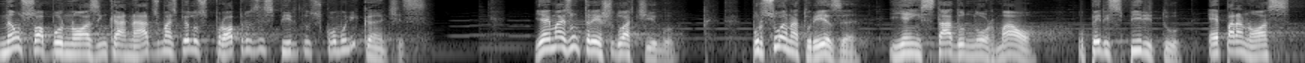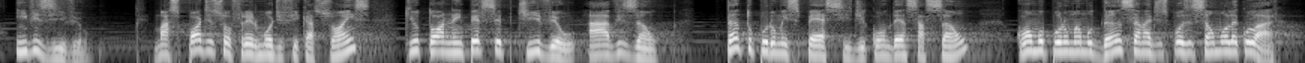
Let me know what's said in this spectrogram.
não só por nós encarnados, mas pelos próprios espíritos comunicantes. E aí mais um trecho do artigo. Por sua natureza e em estado normal, o perispírito é para nós invisível, mas pode sofrer modificações que o tornem perceptível à visão, tanto por uma espécie de condensação como por uma mudança na disposição molecular.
